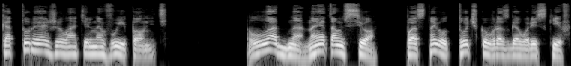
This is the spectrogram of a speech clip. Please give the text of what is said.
которое желательно выполнить. Ладно, на этом все. Поставил точку в разговоре Скиф.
